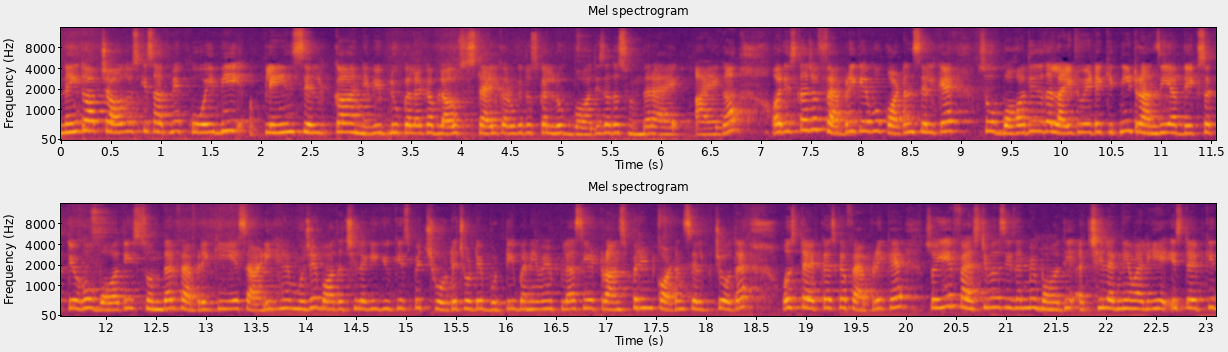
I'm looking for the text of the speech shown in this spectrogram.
नहीं तो आप चाहो तो इसके साथ में कोई भी प्लेन सिल्क का नेवी ब्लू कलर का ब्लाउज स्टाइल करोगे तो उसका लुक बहुत ही ज़्यादा सुंदर आए, आएगा. और इसका जो फैब्रिक है वो कॉटन सिल्क है. सो बहुत ही ज़्यादा लाइट वेट है. कितनी ट्रांजी आप देख सकते हो. बहुत ही सुंदर सुंदर फैब्रिक की ये साड़ी है, मुझे बहुत अच्छी लगी क्योंकि इस पर छोटे छोटे बुट्टी बने हुए हैं प्लस ये ट्रांसपेरेंट कॉटन सिल्क जो होता है, उस टाइप का इसका फैब्रिक है। सो ये फेस्टिवल सीज़न में बहुत ही अच्छी लगने वाली है। इस टाइप की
